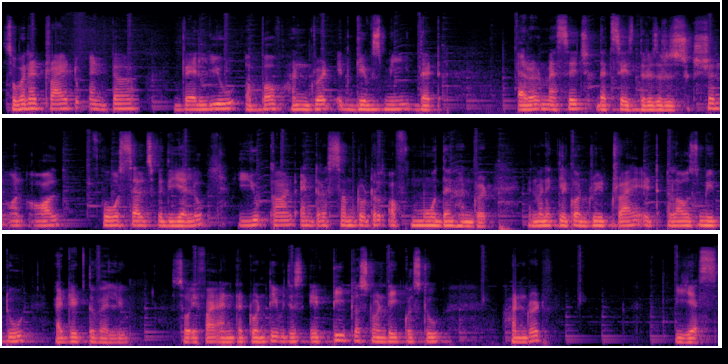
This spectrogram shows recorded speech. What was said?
so when I try to enter value above 100 it gives me that error message that says there is a restriction on all four cells with yellow you can't enter a sum total of more than 100 and when I click on retry it allows me to edit the value. So if I enter 20 which is 80 plus 20 equals to 100 yes.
